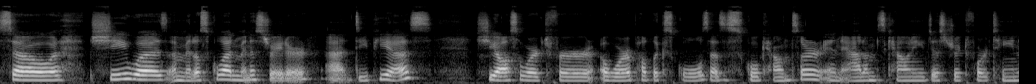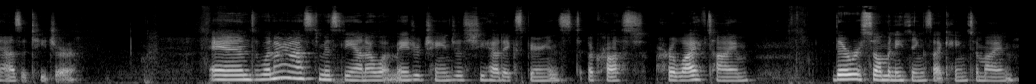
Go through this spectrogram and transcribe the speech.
So she was a middle school administrator at DPS. She also worked for Aurora Public Schools as a school counselor in Adams County District 14 as a teacher. And when I asked Miss Deanna what major changes she had experienced across her lifetime, there were so many things that came to mind.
